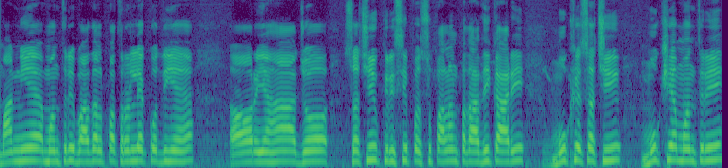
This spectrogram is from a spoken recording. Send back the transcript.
माननीय मंत्री बादल पत्रलेख को दिए हैं और यहाँ जो सचिव कृषि पशुपालन पदाधिकारी मुख्य सचिव मुख्यमंत्री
